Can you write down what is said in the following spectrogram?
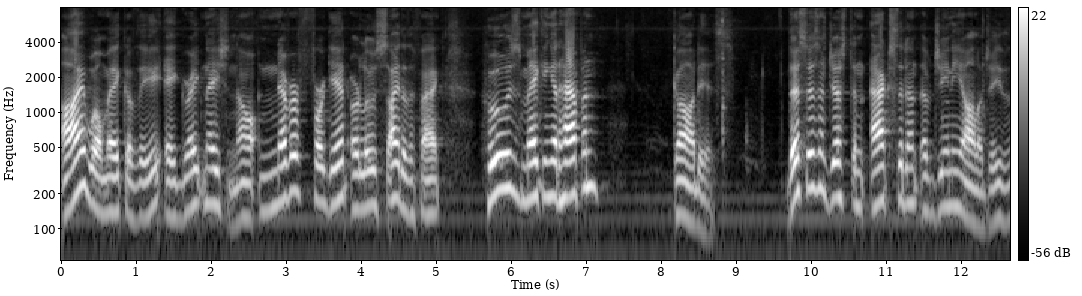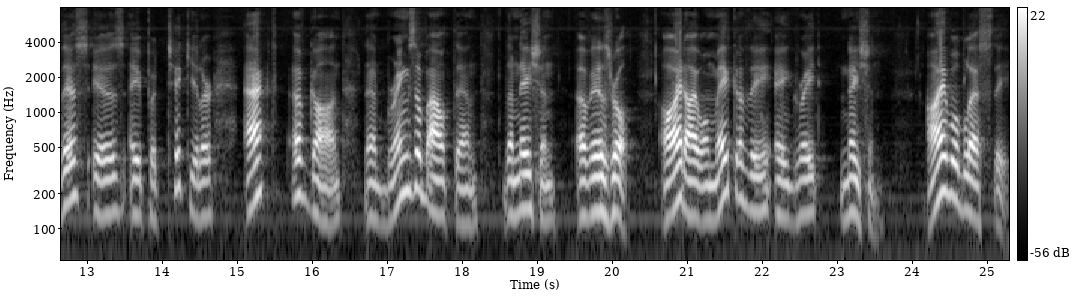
I will make of thee a great nation. Now, never forget or lose sight of the fact who's making it happen? God is. This isn't just an accident of genealogy. This is a particular act of God that brings about then the nation of Israel. All right, I will make of thee a great nation. I will bless thee,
